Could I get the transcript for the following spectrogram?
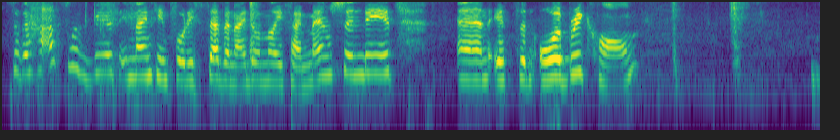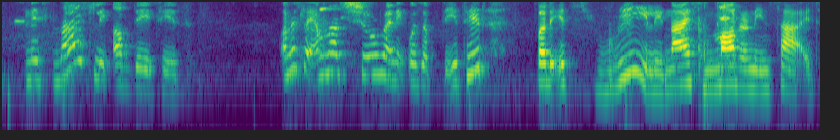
So the house was built in 1947. I don't know if I mentioned it. And it's an all brick home and it's nicely updated. Honestly, I'm not sure when it was updated, but it's really nice and modern inside.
